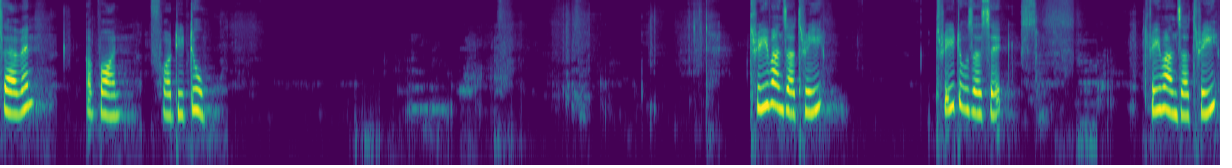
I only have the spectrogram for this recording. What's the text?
7 upon 42 3 ones are 3 3 twos are 6 3 ones are 3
